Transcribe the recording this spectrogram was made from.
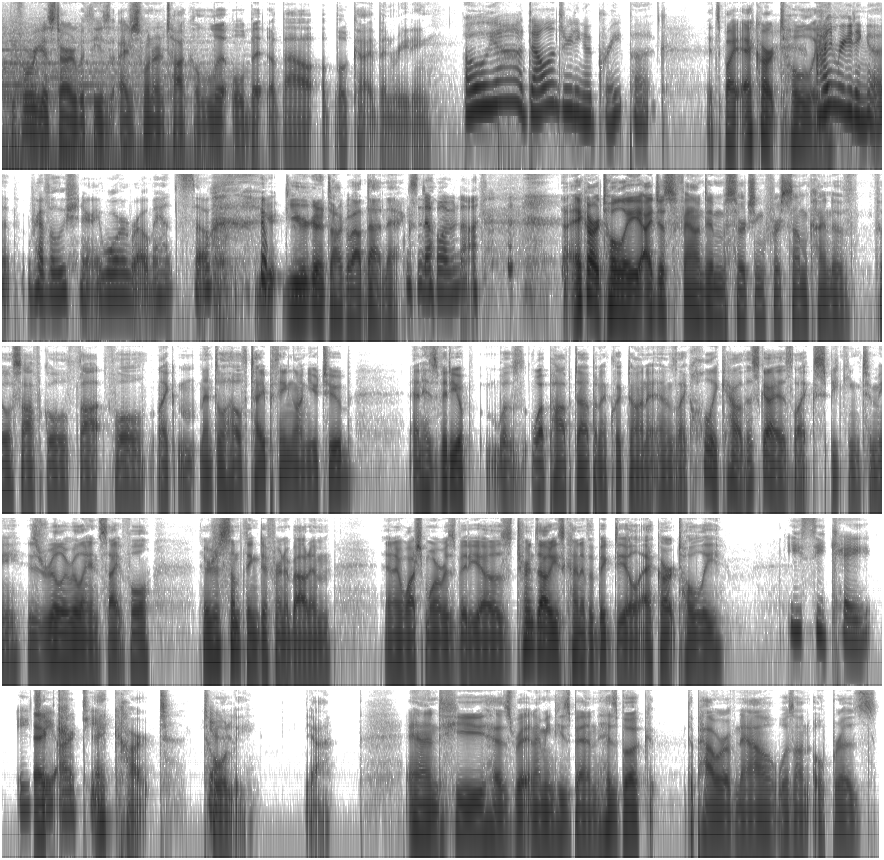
Before we get started with these, I just wanted to talk a little bit about a book I've been reading. Oh yeah, Dallin's reading a great book. It's by Eckhart Tolle. I'm reading a Revolutionary War romance, so You- You're going to talk about that next. no, I'm not. Eckhart Tolle, I just found him searching for some kind of philosophical, thoughtful, like mental health type thing on YouTube. And his video was what popped up, and I clicked on it, and I was like, holy cow, this guy is like speaking to me. He's really, really insightful. There's just something different about him. And I watched more of his videos. Turns out he's kind of a big deal. Eckhart Tolle. E C K H A R T. Eckhart Tolle. Yeah. And he has written, I mean, he's been, his book, The Power of Now, was on Oprah's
